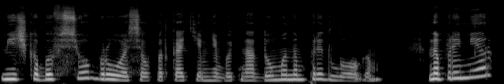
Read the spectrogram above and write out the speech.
Мичка бы все бросил под каким-нибудь надуманным предлогом. Например,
